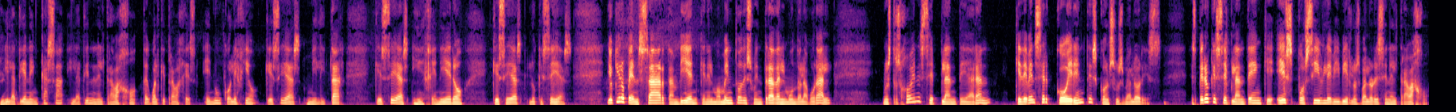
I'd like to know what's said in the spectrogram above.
Y la tiene en casa y la tiene en el trabajo, da igual que trabajes en un colegio, que seas militar, que seas ingeniero, que seas lo que seas. Yo quiero pensar también que en el momento de su entrada en el mundo laboral, nuestros jóvenes se plantearán que deben ser coherentes con sus valores. Espero que se planteen que es posible vivir los valores en el trabajo.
